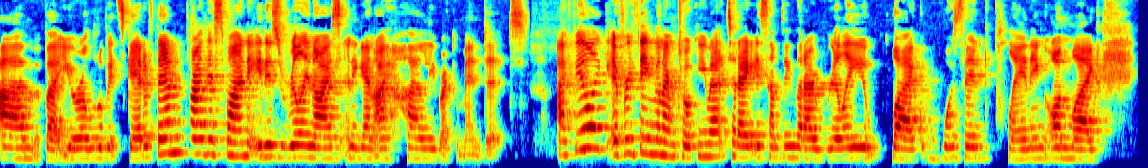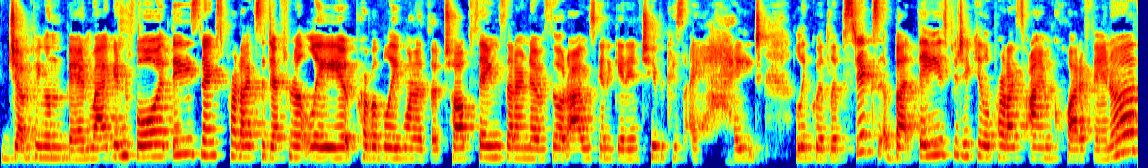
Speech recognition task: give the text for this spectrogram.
um, but you're a little bit scared of them, try this one. It is really nice and again, I highly recommend it. I feel like everything that I'm talking about today is something that I really like wasn't planning on like jumping on the bandwagon for. These next products are definitely probably one of the top things that I never thought I was going to get into because I hate liquid lipsticks but these particular products I'm quite a fan of.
